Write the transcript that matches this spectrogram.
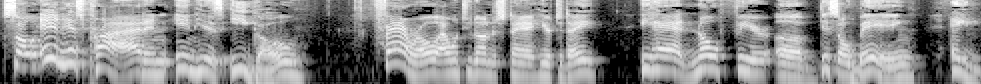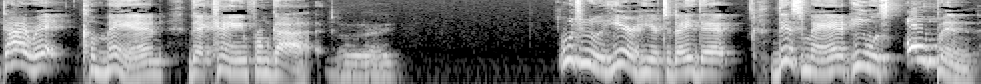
So, in his pride and in his ego, Pharaoh, I want you to understand here today, he had no fear of disobeying a direct command that came from God. All right. I want you to hear here today that this man, he was open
